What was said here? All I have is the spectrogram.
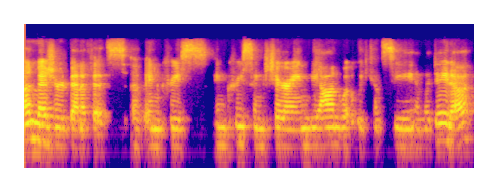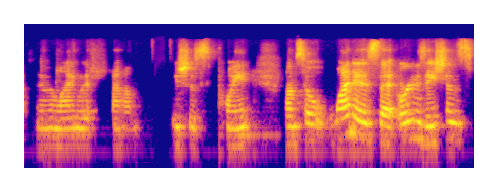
unmeasured benefits of increase increasing sharing beyond what we can see in the data, in line with um, Lucia's point. Um, so one is that organizations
